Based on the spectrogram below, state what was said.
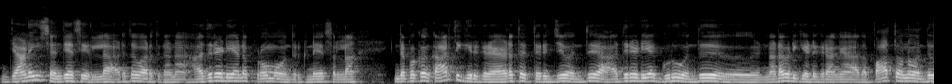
ஜானகி சந்தியா சீரியலில் அடுத்த வாரத்துக்கான அதிரடியான ப்ரோமோ வந்திருக்குன்னே சொல்லலாம். இந்த பக்கம் கார்த்திக் இருக்கிற இடத்த தெரிஞ்சு வந்து அதிரடியாக குரு வந்து நடவடிக்கை எடுக்கிறாங்க. அதை பார்த்தோன்னே வந்து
